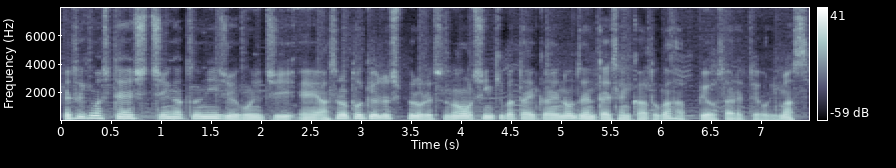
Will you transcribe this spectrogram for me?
続きまして、7月25日、えー明日の東京女子プロレスの新木場大会の全対戦カードが発表されております。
